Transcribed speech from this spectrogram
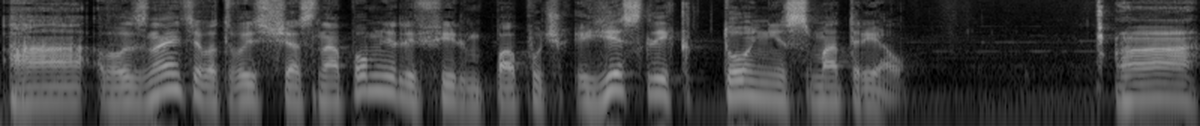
А вы знаете, вот вы сейчас напомнили фильм «Попутчик». Если кто не смотрел, а,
